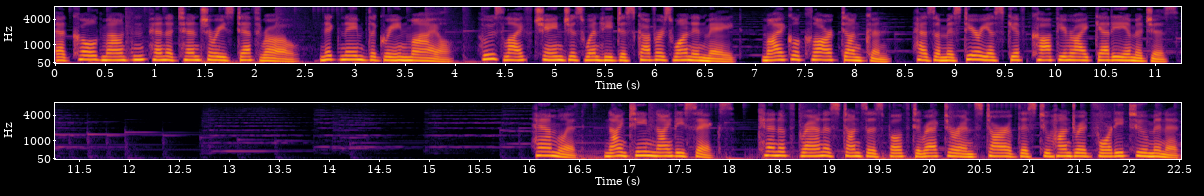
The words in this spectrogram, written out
at Cold Mountain Penitentiary's death row, nicknamed the Green Mile, whose life changes when he discovers one inmate, Michael Clarke Duncan, has a mysterious gift copyright Getty Images. Hamlet, 1996. Kenneth Branagh stuns as both director and star of this 242-minute,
